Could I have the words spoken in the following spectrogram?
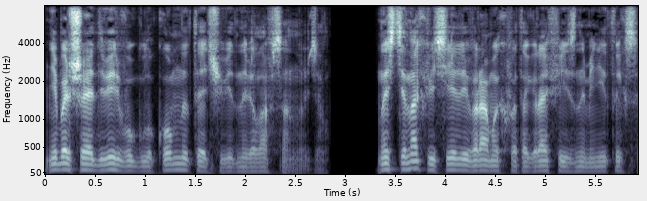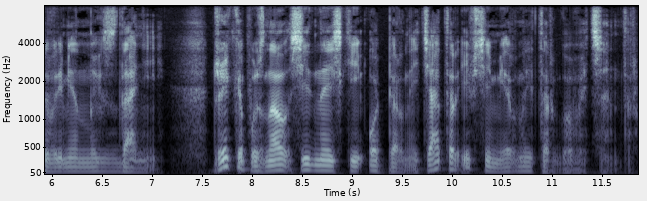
Небольшая дверь в углу комнаты, очевидно, вела в санузел. На стенах висели в рамах фотографии знаменитых современных зданий. Джейкоб узнал Сиднейский оперный театр и Всемирный торговый центр.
